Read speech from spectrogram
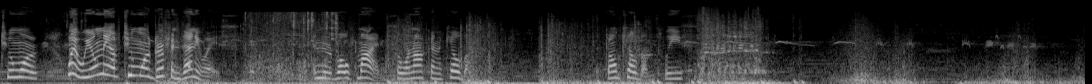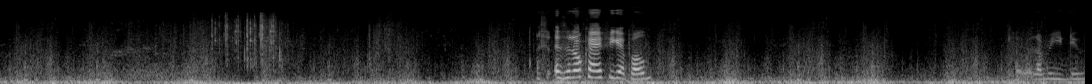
two more. Wait, we only have two more griffins, anyways, and they're both mine, so we're not gonna kill them. Don't kill them, please. Is, it okay if you get pulled? Okay, whatever you do.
